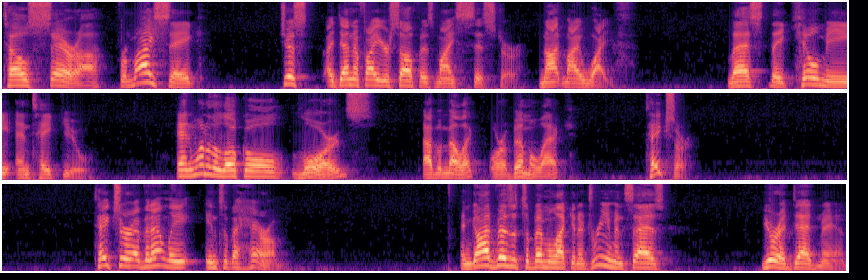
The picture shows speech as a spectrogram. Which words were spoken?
tells Sarah, For my sake, just identify yourself as my sister, not my wife, lest they kill me and take you. And one of the local lords, Abimelech or Abimelech, takes her takes her evidently into the harem. And God visits Abimelech in a dream and says, You're a dead man.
